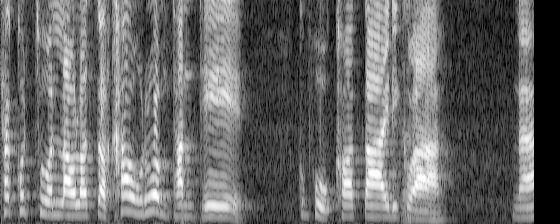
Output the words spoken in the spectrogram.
ถ้าเขาชวนเราเราจะเข้าร่วมทันที กูผูกคอตายดีกว่า นะ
